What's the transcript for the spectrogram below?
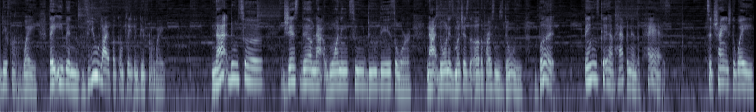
different way. They even view life a completely different way. Not due to just them not wanting to do this or not doing as much as the other person is doing, but things could have happened in the past to change the way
